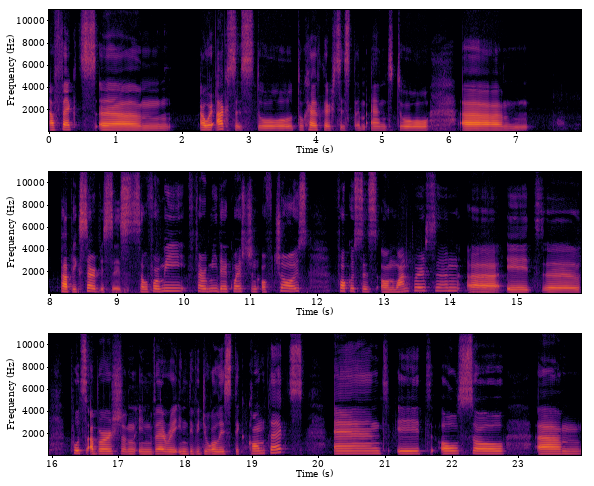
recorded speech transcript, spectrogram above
affects um, our access to, to healthcare system and to um, public services. So for me, for me, the question of choice focuses on one person. Uh, it uh, puts abortion in very individualistic contexts and it also um,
